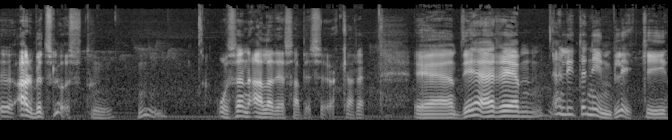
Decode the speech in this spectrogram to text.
eh, arbetslust. Mm. Mm. Och sen alla dessa besökare. Eh, det är eh, en liten inblick i,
